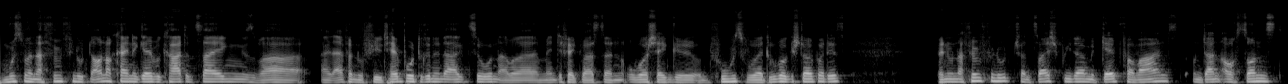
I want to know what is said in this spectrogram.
muss man nach fünf Minuten auch noch keine gelbe Karte zeigen. Es war halt einfach nur viel Tempo drin in der Aktion, aber im Endeffekt war es dann Oberschenkel und Fuß, wo er drüber gestolpert ist. Wenn du nach fünf Minuten schon zwei Spieler mit Gelb verwarnst und dann auch sonst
